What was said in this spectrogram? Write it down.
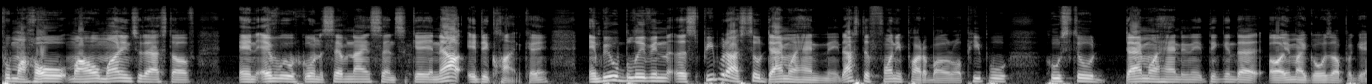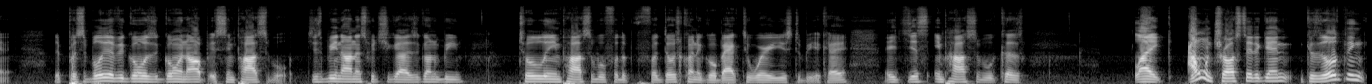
put my whole my whole money into that stuff and everyone was going to 79 cents okay? And now it declined okay? And people believing there's people that are still diamond handing it. That's the funny part about it all. People who still diamond handing it thinking that oh it might goes up again. The possibility of it goes going up is impossible. Just being honest with you guys it's going to be totally impossible for the for Dogecoin to go back to where it used to be okay? It's just impossible because like I won't trust it again because the other thing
